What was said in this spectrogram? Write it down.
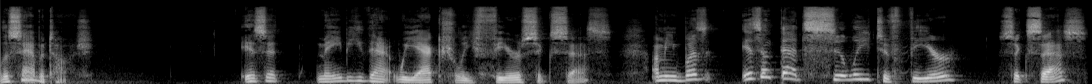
the sabotage. Is it maybe that we actually fear success? I mean, but isn't that silly to fear success?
